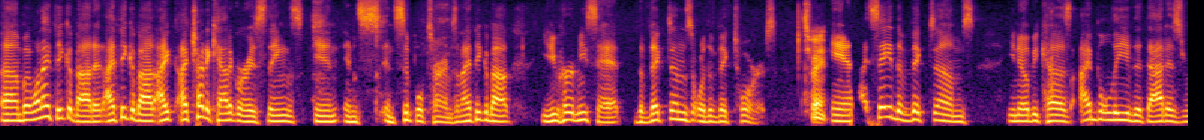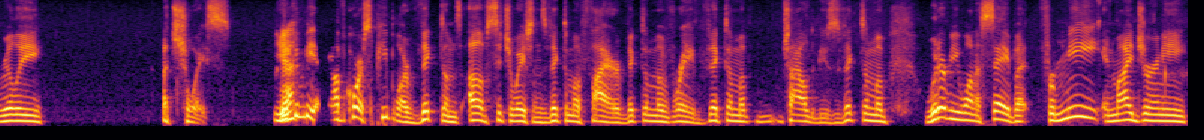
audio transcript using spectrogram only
Um, but when I think about it, I think about I, I try to categorize things in in in simple terms, and I think about you heard me say it: the victims or the victors. That's right. And I say the victims, you know, because I believe that that is really a choice. You Yeah. can be, of course, people are victims of situations, victim of fire, victim of rape, victim of child abuse, victim of whatever you want to say. But for me, in my journey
